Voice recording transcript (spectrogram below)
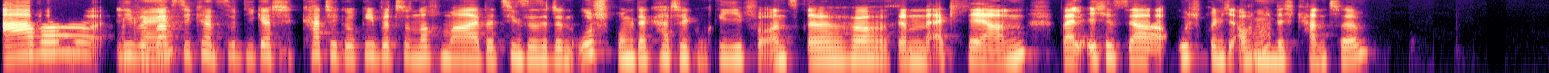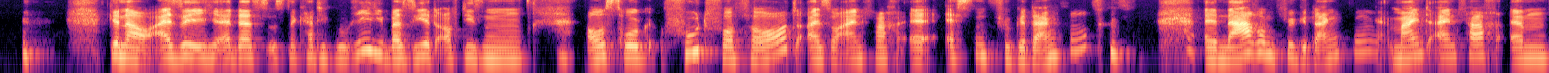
Aber, liebe okay. Babsi, kannst du die Kategorie bitte nochmal, beziehungsweise den Ursprung der Kategorie für unsere Hörerinnen erklären, weil ich es ja ursprünglich auch mhm. noch nicht kannte. Genau, also ich, äh, das ist eine Kategorie, die basiert auf diesem Ausdruck Food for Thought, also einfach äh, Essen für Gedanken, äh, Nahrung für Gedanken, meint einfach, ähm,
